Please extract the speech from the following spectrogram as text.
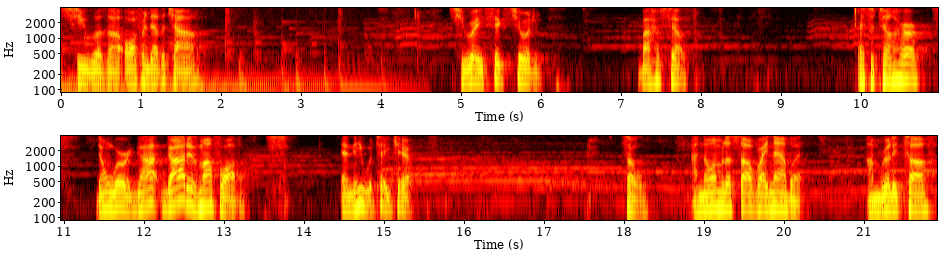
She was uh, orphaned as a child. She raised six children by herself. And to tell her, don't worry, God, God is my father, and He would take care of us. So I know I'm a little soft right now, but I'm really tough.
